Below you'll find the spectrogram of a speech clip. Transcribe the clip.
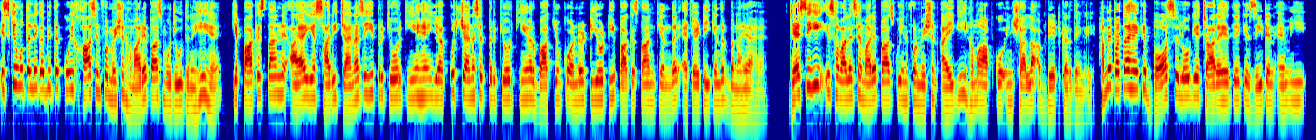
इसके मुतालिक अभी तक कोई खास इन्फॉर्मेशन हमारे पास मौजूद नहीं है कि पाकिस्तान ने आया ये सारी चाइना से ही प्रिक्योर किए हैं या कुछ चाइना से प्रक्योर किए हैं और बाकियों को under T O T Pakistan के अंदर एच आई टी के अंदर बनाया है। जैसे ही इस हवाले से हमारे पास कोई इन्फॉर्मेशन आएगी, हम आपको इनशाला अपडेट कर देंगे। हमें पता है कि बहुत से लोग ये चाह रहे थे कि G ten M E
